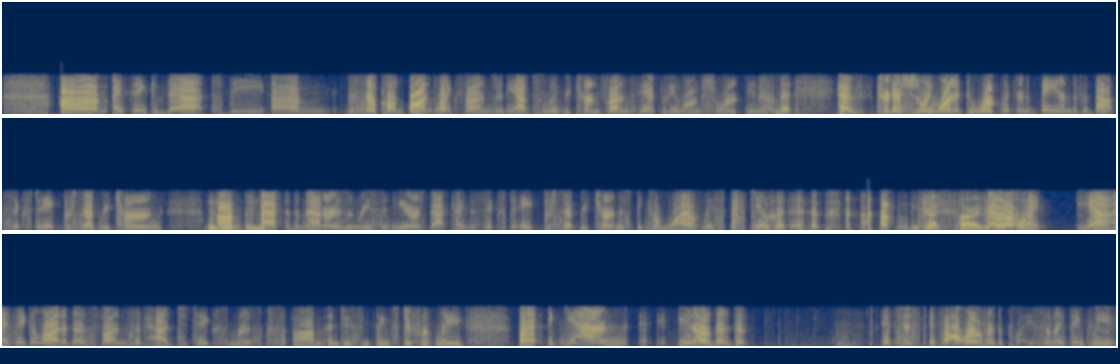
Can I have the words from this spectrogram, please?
Um, I think that the um, the so-called bond-like funds or the absolute return funds, the equity long short, you know, that have traditionally wanted to work within a band of about six to eight percent return. Mm-hmm, um, the mm-hmm. fact of the matter is, in recent years, that kind of six to eight percent return has become wildly speculative. um, okay, all right. So I yeah, I think a lot of those funds have had to take some risks um, and do some things differently. But again, you know, the the it's just it's all over the place, and I think we've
